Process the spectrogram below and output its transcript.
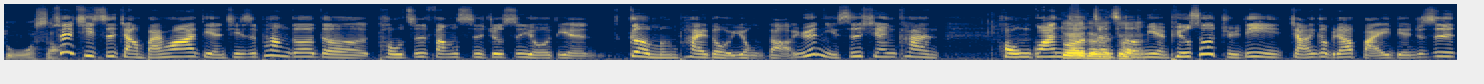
多少所？以其实讲白话一点，其实胖哥的投资方式就是有点各门派都有用到，因为你是先看宏观的政策面，比如说举例讲一个比较白一点，就是。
